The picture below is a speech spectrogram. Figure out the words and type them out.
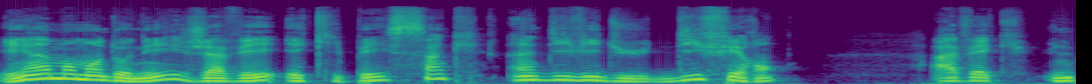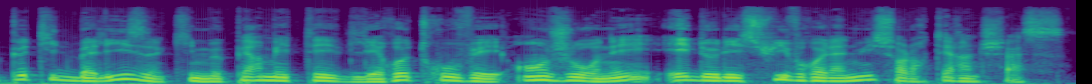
Et à un moment donné, j'avais équipé cinq individus différents avec une petite balise qui me permettait de les retrouver en journée et de les suivre la nuit sur leur terrain de chasse.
